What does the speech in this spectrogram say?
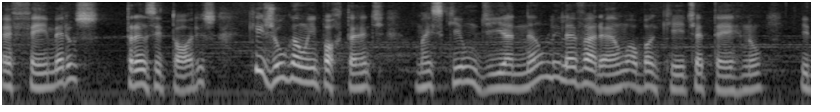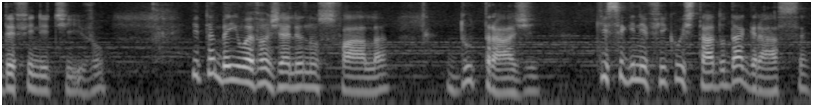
efêmeros, transitórios, que julgam importante, mas que um dia não lhe levarão ao banquete eterno e definitivo. E também o Evangelho nos fala do traje que significa o estado da graça.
